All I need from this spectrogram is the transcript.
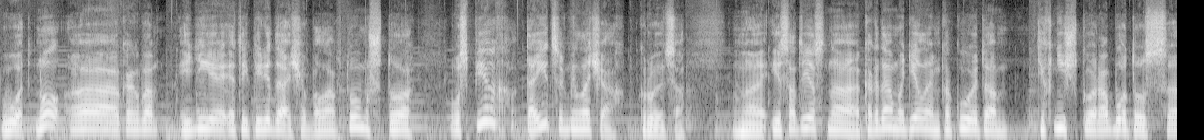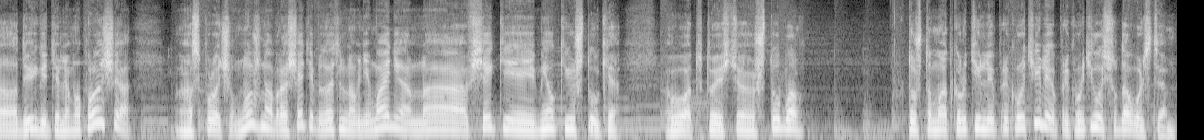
Вот. Но, э, как бы, идея этой передачи была в том, что успех таится в мелочах, кроется. Э, И, соответственно, когда мы делаем какую-то техническую работу с э, двигателем и прочее, э, с прочим, нужно обращать обязательно внимание на всякие мелкие штуки. Вот, то есть, чтобы то, что мы открутили и прикрутили, прикрутилось с удовольствием.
